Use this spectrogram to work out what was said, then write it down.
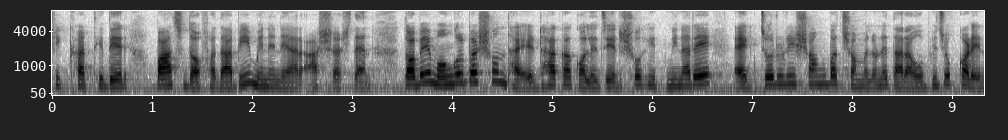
শিক্ষার্থীদের পাঁচ দফা দাবি মেনে নেয়ার আশ্বাস দেন। তবে মঙ্গলবার সন্ধ্যায় ঢাকা কলেজের শহীদ মিনারে এক জরুরি সংবাদ সম্মেলনে তারা অভিযোগ করেন,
